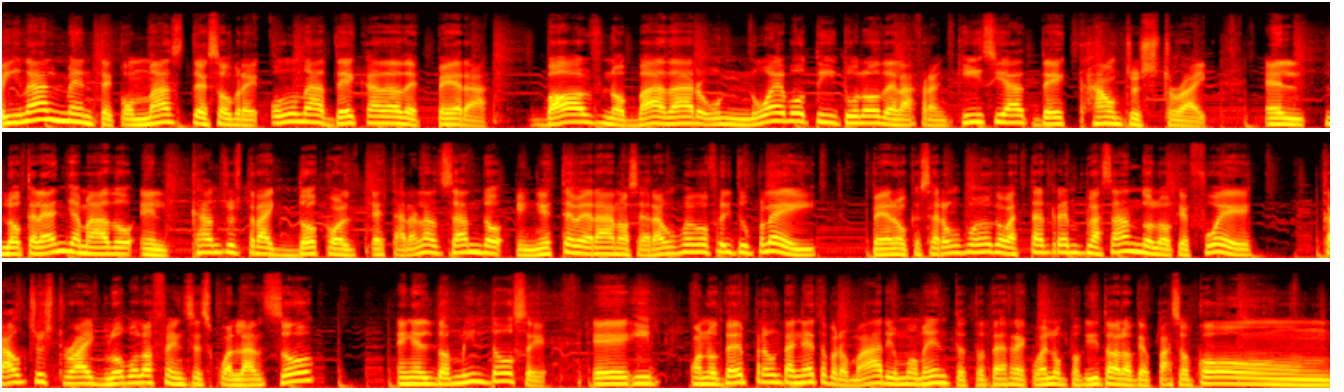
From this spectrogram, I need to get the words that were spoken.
Finalmente, con más de sobre una década de espera, Valve nos va a dar un nuevo título de la franquicia de Counter-Strike. Lo que le han llamado el Counter-Strike Dokkan estará lanzando en este verano. Será un juego free to play, pero que será un juego que va a estar reemplazando lo que fue Counter-Strike Global Offensive, cual lanzó en el 2012. Eh, y cuando ustedes preguntan esto, pero Mario, un momento, esto te recuerda un poquito a lo que pasó con,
